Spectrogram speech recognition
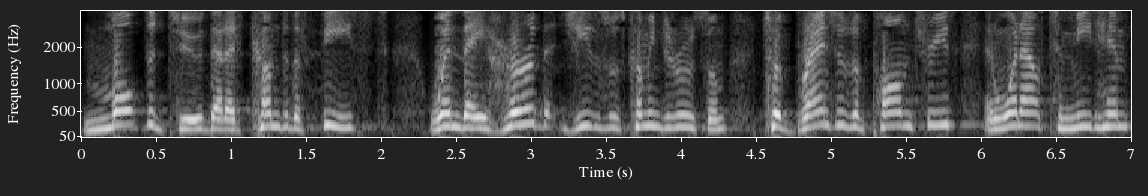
multitude that had come to the feast, when they heard that Jesus was coming to Jerusalem, took branches of palm trees and went out to meet him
